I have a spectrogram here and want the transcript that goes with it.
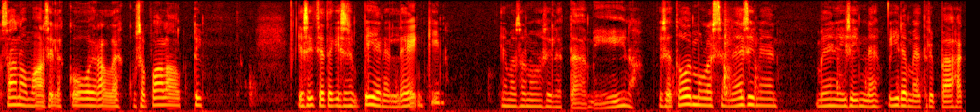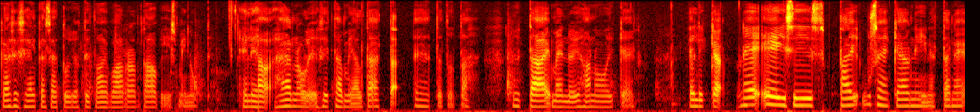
sanomaan sille koiralle, kun se palautti. Ja sitten se teki sen pienen lenkin. Ja mä sanoin sille, että tämä Miina. Ja se toi mulle sen esineen, meni sinne viiden metrin päähän käsi selkässä ja tuijotti taivaan rantaa viisi minuuttia. Eli hän oli sitä mieltä, että, että tota, nyt tämä ei mennyt ihan oikein. Eli ne ei siis, tai usein käy niin, että ne,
